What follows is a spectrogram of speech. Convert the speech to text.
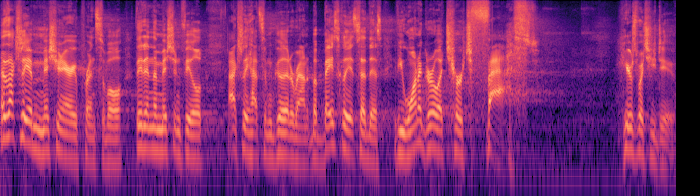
It's actually a missionary principle that in the mission field actually had some good around it. But basically, it said this if you want to grow a church fast, here's what you do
